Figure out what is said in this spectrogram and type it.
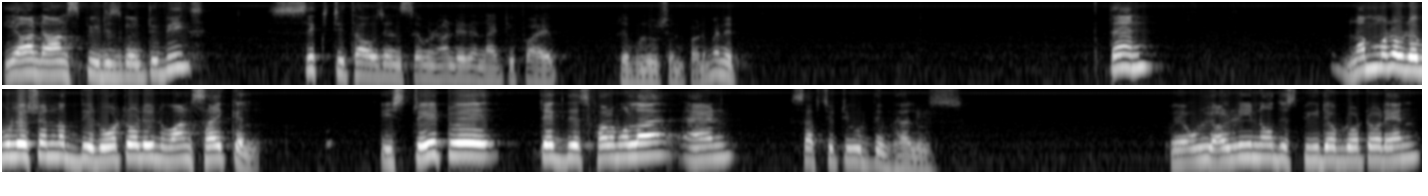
yarn arm speed is going to be 60,795 revolution per minute. Then number of revolution of the rotor in one cycle, we straightway take this formula and substitute the values. We already know the speed of rotor n,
